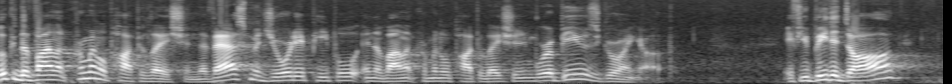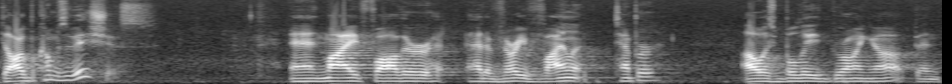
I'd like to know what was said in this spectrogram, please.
Look at the violent criminal population. The vast majority of people in the violent criminal population were abused growing up. If you beat a dog, dog becomes vicious. And my father had a very violent temper. I was bullied growing up, and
